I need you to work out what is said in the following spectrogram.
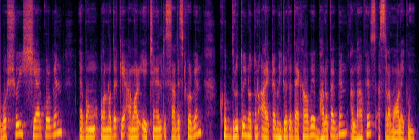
অবশ্যই শেয়ার করবেন এবং অন্যদেরকে আমার এই চ্যানেলটি সাজেস্ট করবেন। খুব দ্রুতই নতুন আরেকটা ভিডিওতে দেখা হবে। ভালো থাকবেন। আল্লাহ হাফেজ। আসসালামু আলাইকুম।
